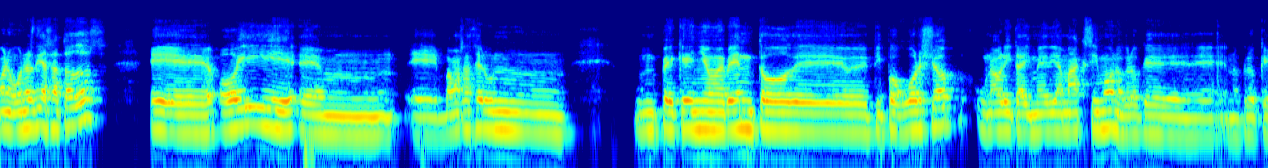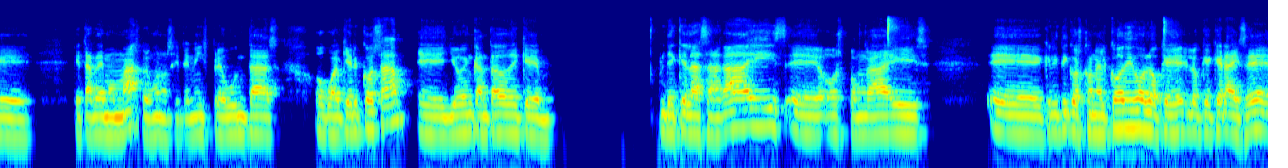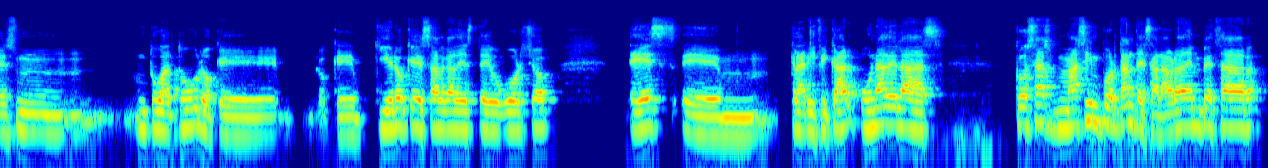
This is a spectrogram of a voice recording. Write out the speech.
Bueno, buenos días a todos. Eh, hoy em, eh, vamos a hacer un, pequeño evento de tipo workshop, una horita y media máximo, no creo que, no creo que, tardemos más, pero bueno, si tenéis preguntas o cualquier cosa, eh, yo encantado de que, de que las hagáis, os pongáis críticos con el código, lo que, lo que queráis, es un, un tú a tú lo que, lo que quiero que salga de este workshop es em, clarificar una de las cosas más importantes a la hora de empezar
